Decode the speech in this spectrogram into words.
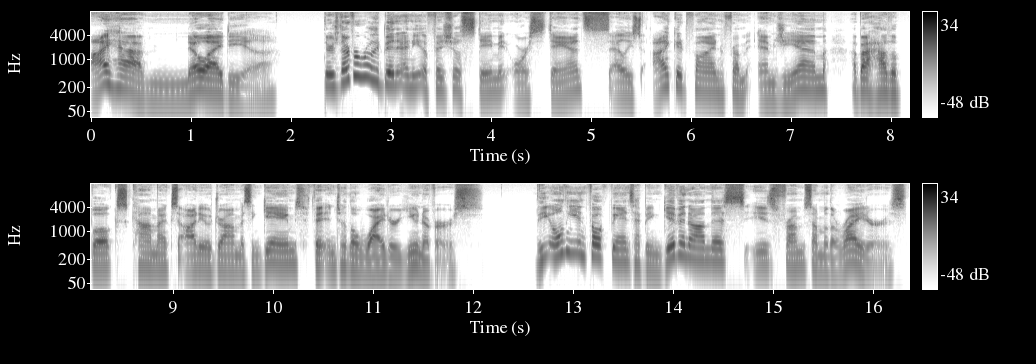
I have no idea. There's never really been any official statement or stance, at least I could find from MGM, about how the books, comics, audio dramas, and games fit into the wider universe. The only info fans have been given on this is from some of the writers.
